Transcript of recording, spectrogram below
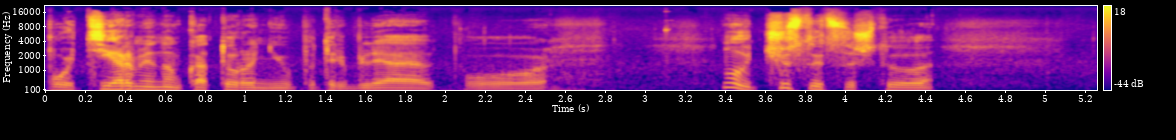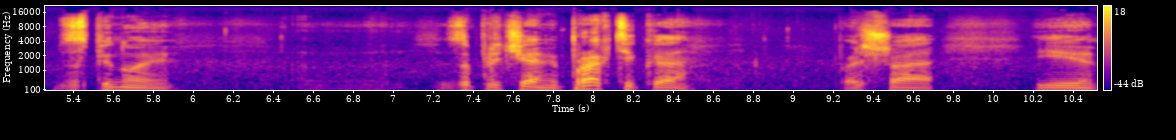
по терминам, которые они употребляют, по ну чувствуется, что за спиной, за плечами практика большая и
